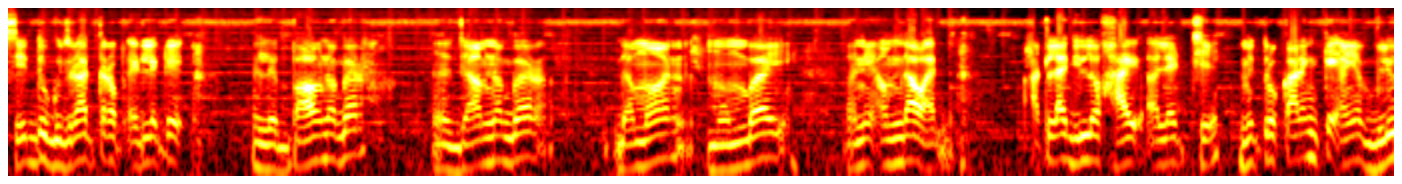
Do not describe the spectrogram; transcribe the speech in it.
સીધું ગુજરાત તરફ, એટલે કે ભાવનગર, જામનગર, દમણ, મુંબઈ અને અમદાવાદ આટલા જિલ્લો હાઈ એલર્ટ છે. મિત્રો, કારણ કે અહીંયા બ્લુ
